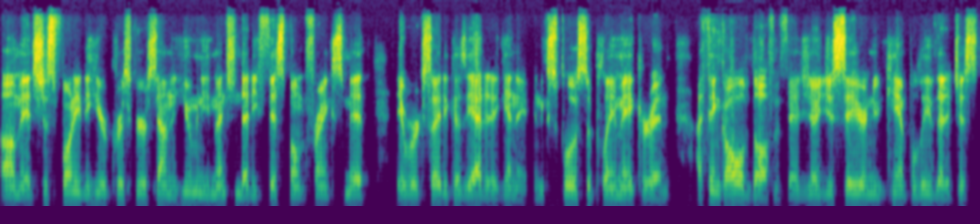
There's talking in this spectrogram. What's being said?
um, it's just funny to hear Chris Grier sounding human. He mentioned that he fist bumped Frank Smith. They were excited because he added again an explosive playmaker, and I think all of Dolphin fans, you know, you just sit here and you can't believe that it just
